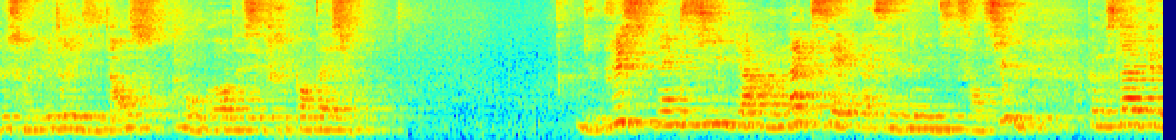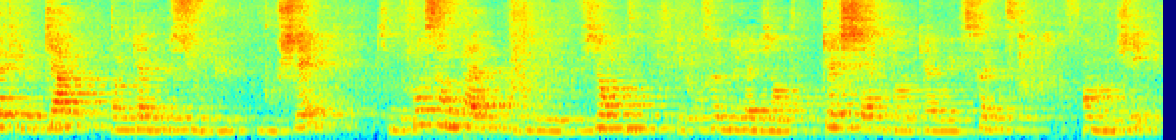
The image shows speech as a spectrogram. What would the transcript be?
de son lieu de résidence ou encore de ses fréquentations. De plus, même s'il y a un accès à ces données dites sensibles, comme cela a pu être le cas dans le cas de M. Boucher, qui ne consomme pas de viande et consomme de la viande cachère dans le cas où il souhaite en manger,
